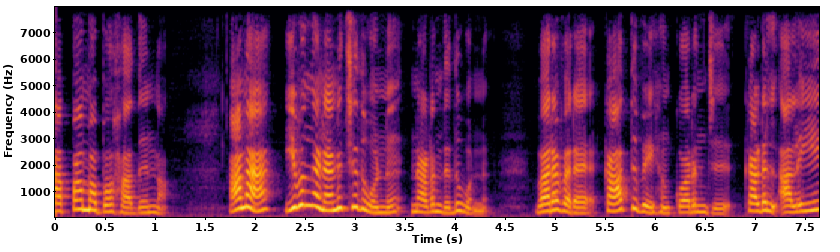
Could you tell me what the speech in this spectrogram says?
தப்பாமல் போகாதுன்னா ஆனால் இவங்க நினச்சது ஒன்று நடந்தது ஒன்று வர வர காற்று வேகம் குறைஞ்சு கடல் அலையே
